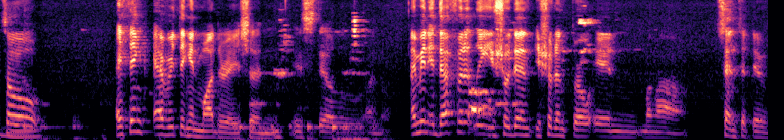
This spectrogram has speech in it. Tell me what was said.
So, I think everything in moderation is still, ano. I mean, it definitely, you shouldn't, you shouldn't throw in mga sensitive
